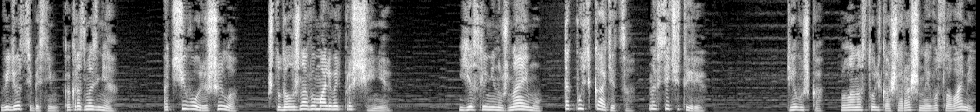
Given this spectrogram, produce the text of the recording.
ведет себя с ним, как размазня? Отчего решила, что должна вымаливать прощение? Если не нужна ему, так пусть катится на все четыре. Девушка была настолько ошарашена его словами,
